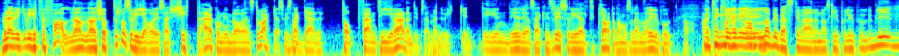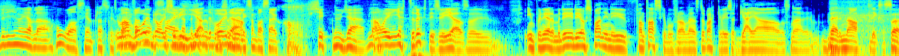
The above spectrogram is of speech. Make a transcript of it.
Men nej, vilket, vilket förfall. När han, när han köptes från Sevilla var det ju så här: shit det här kommer bli en bra vänsterback. Alltså vi snackar topp 5-10 i världen typ så här. Men vilket, det är ju en, det är en ren säkerhetsrisk så det är helt klart att han måste lämna Liverpool. Men tänker man att ju- alla blir bäst i världen när de skriver på Liverpool. Det blir, det blir ju någon jävla hås helt plötsligt. Men han var ju bra i Sevilla, det var ju så det. liksom bara såhär, shit nu jävlar. Han var ju jätteduktig i Sevilla alltså. Imponerande. Men det, är det och Spanien är ju fantastiska på att få fram vänsterbackar. Vi har ju sett Gaia och sån här Bernat liksom. Så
